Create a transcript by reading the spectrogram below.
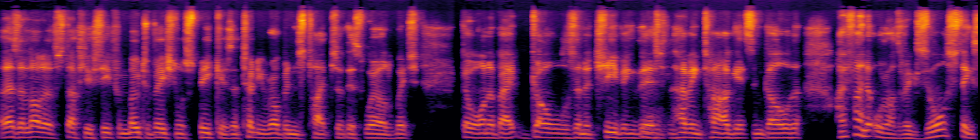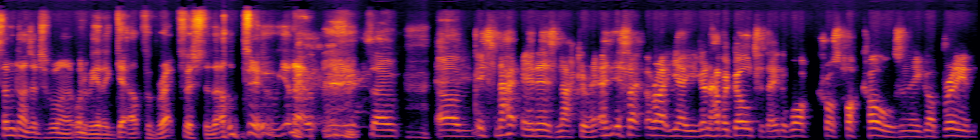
there's a lot of stuff you see from motivational speakers, the Tony Robbins types of this world, which go on about goals and achieving this and having targets and goals. I find it all rather exhausting. Sometimes I just want to, want to be able to get up for breakfast, and that'll do, you know. so um, It's not. It is knackering, and it's like, all right, yeah, you're going to have a goal today to walk across hot coals, and then you go, brilliant.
